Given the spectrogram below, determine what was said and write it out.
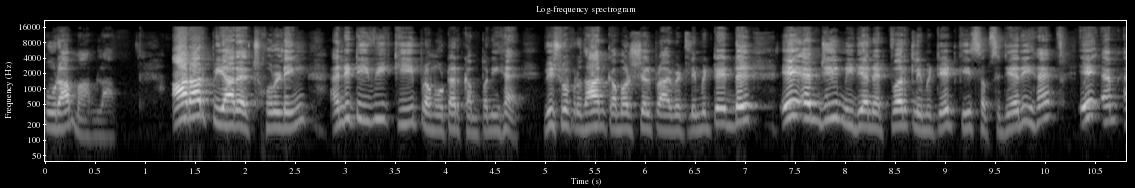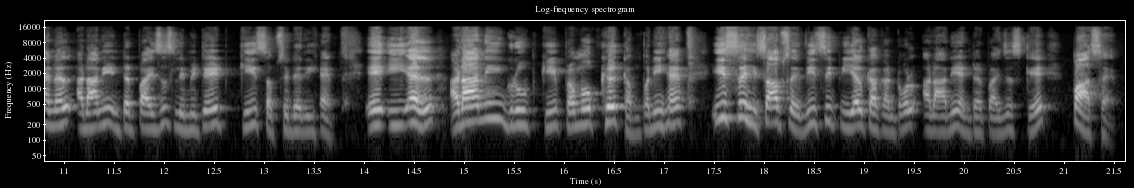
पूरा मामला। आरआरपीआरएच होल्डिंग एनडीटीवी की प्रमोटर कंपनी है। Vishwa Pradhan commercial private limited AMG media network limited की सब्सिडियरी है। एएमएनएल अडानी इंटरप्राइजेस लिमिटेड की सब्सिडियरी है। एईएल अडानी ग्रुप की प्रमुख कंपनी है। इस हिसाब से वीसीपीएल का कंट्रोल अडानी एंटरप्राइजेस के पास है।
